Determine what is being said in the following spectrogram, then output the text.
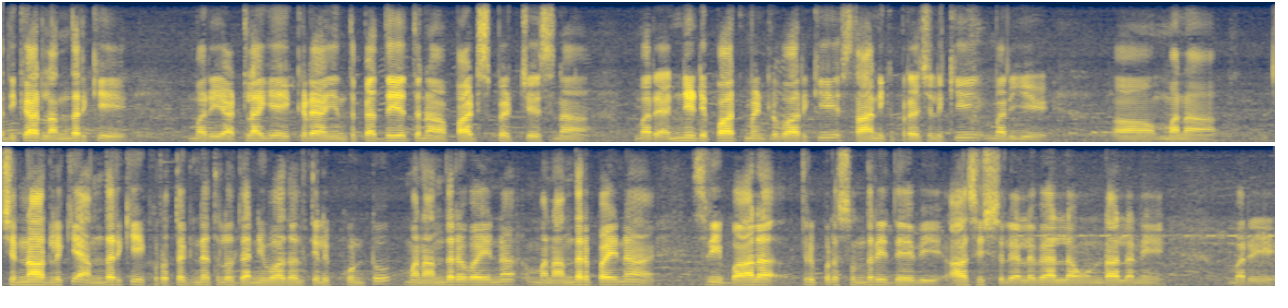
అధికారులందరికీ మరి అట్లాగే ఇక్కడ ఇంత పెద్ద ఎత్తున పార్టిసిపేట్ చేసిన మరి అన్ని డిపార్ట్మెంట్ల వారికి స్థానిక ప్రజలకి మరి మన చిన్నారులకి అందరికీ కృతజ్ఞతలు ధన్యవాదాలు తెలుపుకుంటూ మన అందరి పైన మన అందరిపైన శ్రీ బాల త్రిపుర సుందరీదేవి ఆశీస్సులు ఎల్లవేళ ఉండాలని మరి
